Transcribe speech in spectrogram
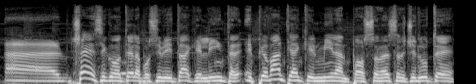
eh, c'è secondo te la possibilità che l'Inter e più avanti anche il Milan possano essere cedute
